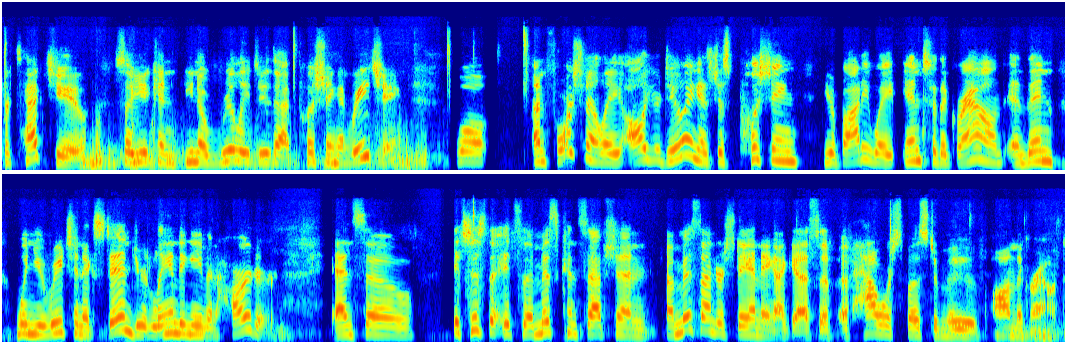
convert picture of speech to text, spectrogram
protect you so you can, you know, really do that pushing and reaching. Well, unfortunately, all you're doing is just pushing your body weight into the ground. And then when you reach and extend, you're landing even harder. And so it's just that it's a misconception, a misunderstanding, I guess, of, of how we're supposed to move on the ground.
